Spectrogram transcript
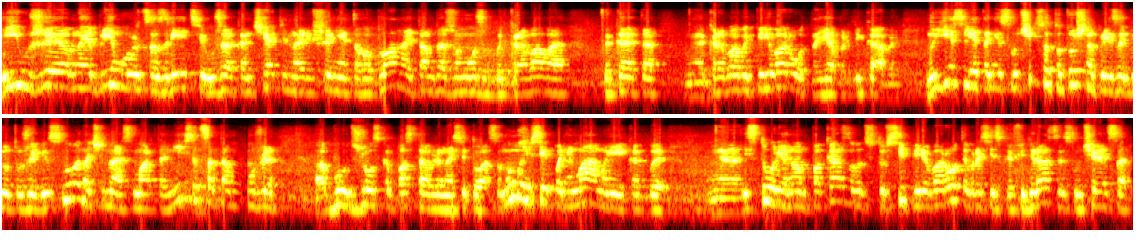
И уже в ноябре может созреть уже окончательное решение этого плана, и там даже может быть кровавая какая-то кровавый переворот ноябрь-декабрь. Но если это не случится, то точно произойдет уже весной, начиная с марта месяца, там уже а, будет жестко поставленная ситуация. Но мы все понимаем, и как бы э, история нам показывает, что все перевороты в Российской Федерации случаются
